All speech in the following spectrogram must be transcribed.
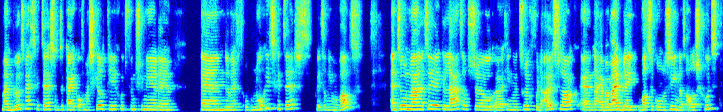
Mijn bloed werd getest om te kijken of mijn schildklier goed functioneerde. En er werd ook nog iets getest. Ik weet al niet meer wat. En toen waren we twee weken later of zo, uh, gingen we terug voor de uitslag. En nou ja, bij mij bleek wat ze konden zien dat alles goed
